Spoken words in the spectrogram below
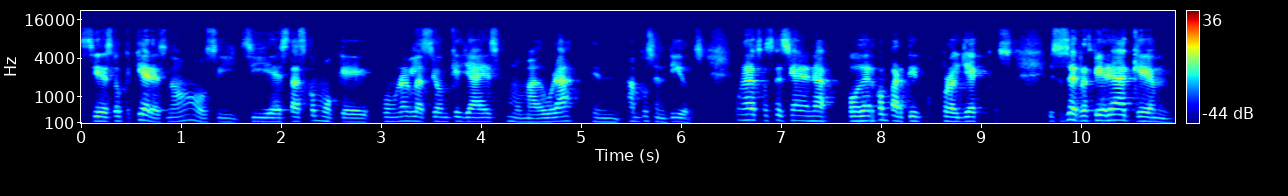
si es lo que quieres, ¿no? O si, si estás como que con una relación que ya es como madura en ambos sentidos. Una de las cosas que decían era poder compartir proyectos. Eso se refiere a que mm,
